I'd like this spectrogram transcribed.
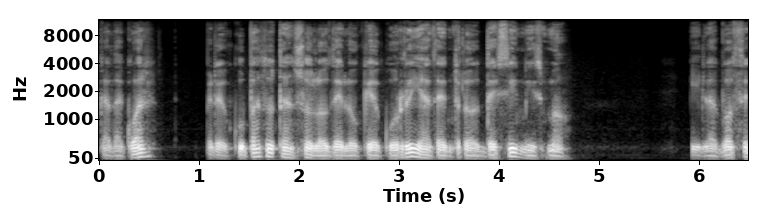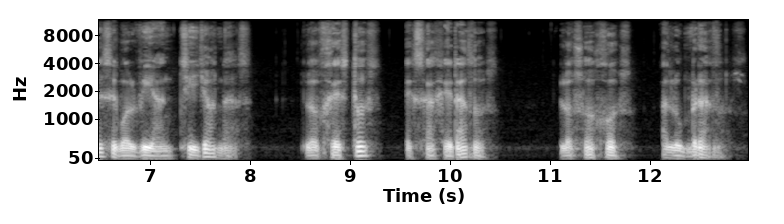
Cada cual, preocupado tan solo de lo que ocurría dentro de sí mismo. Y las voces se volvían chillonas, los gestos exagerados, los ojos alumbrados.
